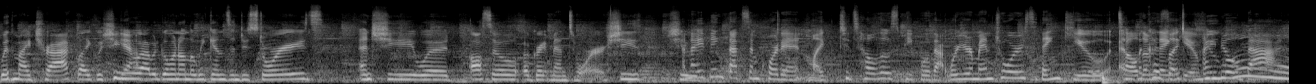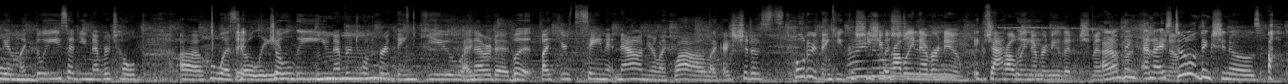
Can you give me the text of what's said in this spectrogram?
with my track. Like when she knew I would go in on the weekends and do stories, and she would also a great mentor. She she And I think that's important, like to tell those people that were your mentors, thank you. Tell and them because, thank like, you. You I go know. back and like the way you said, you never told uh, who was it? Jolie. Jolie. You never told her thank you. Like, never did. But like you're saying it now, and you're like, wow, like I should have told her thank you because she. She probably you. never knew. Exactly. She probably never knew that she meant I don't that think, much, and I know? still don't think she knows.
